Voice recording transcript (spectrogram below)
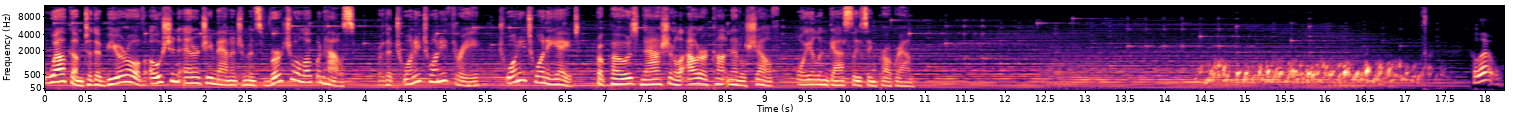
Welcome to the Bureau of Ocean Energy Management's virtual open house for the 2023-2028 proposed National Outer Continental Shelf Oil and Gas Leasing Program. Hello,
